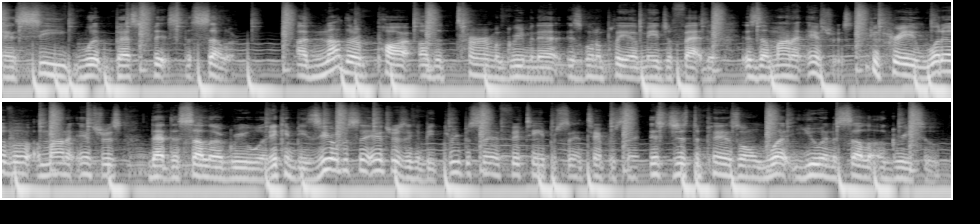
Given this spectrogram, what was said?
and see what best fits the seller. Another part of the term agreement that is going to play a major factor is the amount of interest. You can create whatever amount of interest that the seller agree with. It can be 0% interest, it can be 3%, 15%, 10%. It just depends on what you and the seller agree to.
